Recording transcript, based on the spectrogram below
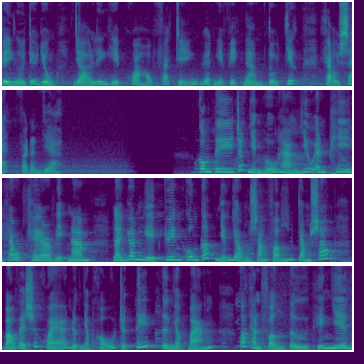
vì người tiêu dùng do Liên hiệp Khoa học Phát triển Doanh nghiệp Việt Nam tổ chức khảo sát và đánh giá. Công ty trách nhiệm hữu hạn UNP Healthcare Việt Nam là doanh nghiệp chuyên cung cấp những dòng sản phẩm chăm sóc, bảo vệ sức khỏe được nhập khẩu trực tiếp từ Nhật Bản, có thành phần từ thiên nhiên,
